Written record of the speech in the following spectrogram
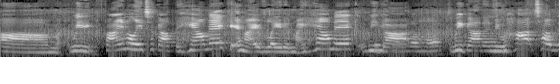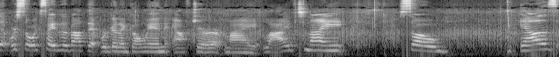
Um, we finally took out the hammock, and I've laid in my hammock. We got we got a new hot tub that we're so excited about that we're gonna go in after my live tonight. So as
